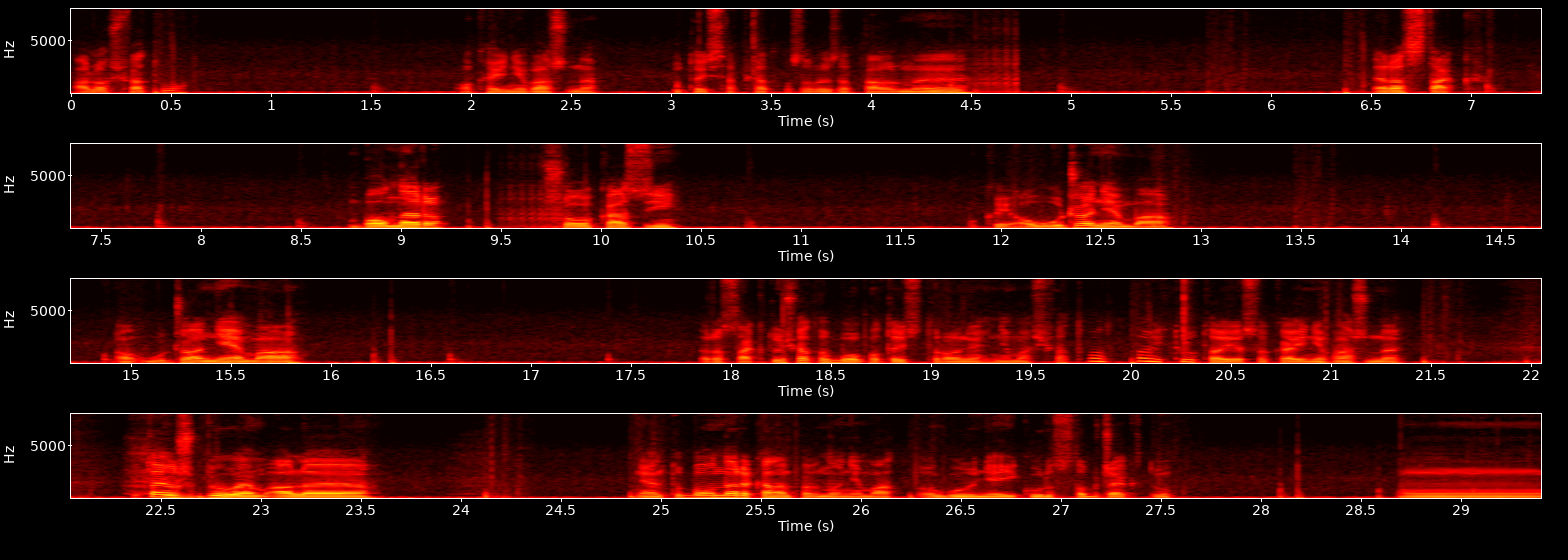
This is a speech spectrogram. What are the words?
Halo, światło? Okej, nieważne. Tutaj światło sobie zapalmy. Teraz tak. Boner przy okazji. Okej, okay, Ołudża nie ma. Ołudża nie ma. Tak, tu światło było po tej stronie. Nie ma światła? No i tutaj jest, okej, okay, nieważne. Tutaj już byłem, ale... Nie wiem, tu bonerka na pewno nie ma ogólnie i kurs objectu. Mm,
